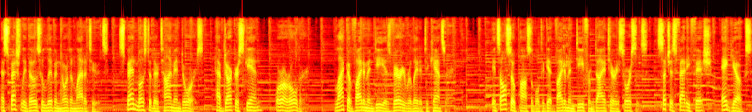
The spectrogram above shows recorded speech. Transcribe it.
especially those who live in northern latitudes, spend most of their time indoors, have darker skin, or are older. Lack of vitamin D is very related to cancer. It's also possible to get vitamin D from dietary sources, such as fatty fish, egg yolks,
